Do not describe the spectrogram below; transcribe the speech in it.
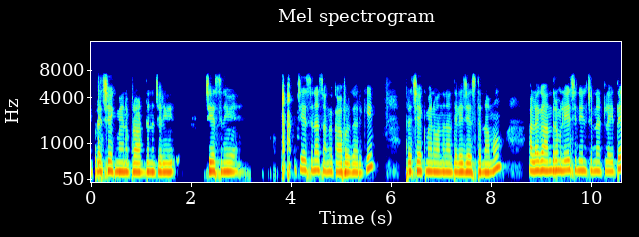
ప్రత్యేకమైన ప్రార్థన జరిగి చేసిన చేసిన సంఘ కాపరి గారికి ప్రత్యేకమైన వందనాలు తెలియజేస్తున్నాము. అలాగే అందరం లేచి నిల్చున్నట్లయితే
